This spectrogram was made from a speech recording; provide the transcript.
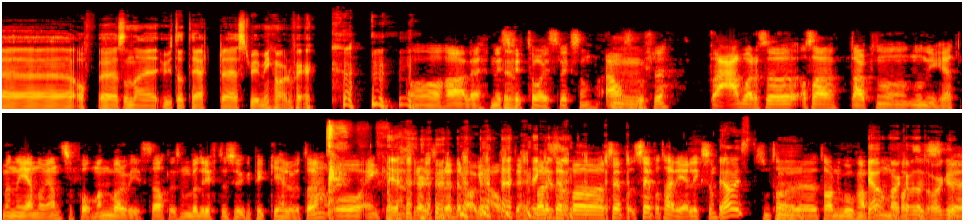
uh, off, uh, sånn utdatert uh, streaming hardware. Å, herlig. Misfit Toys, liksom. Ja, så Mm. Det er bare så Altså, det er jo ikke noe, noe nyhet, men igjen og igjen så får man bare vise at liksom bedrifter suger pikk i helvete, og enkeltmennesker er liksom redder dagen alltid. Bare se på, se, på, se på Terje, liksom. Ja visst. Som tar, tar den gode kampen. Ja, faktisk, ja.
